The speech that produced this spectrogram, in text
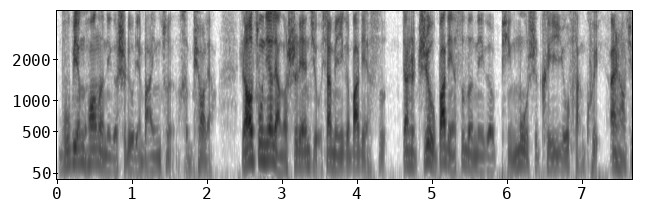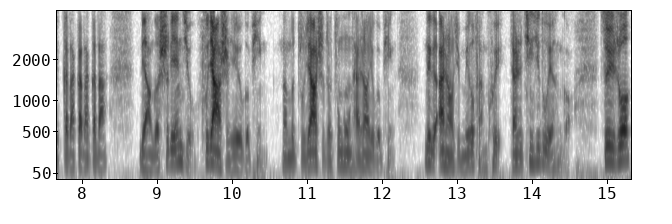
无边框的那个十六点八英寸很漂亮，然后中间两个十点九，下面一个八点四，但是只有八点四的那个屏幕是可以有反馈，按上去嘎哒嘎哒嘎哒，两个十点九，副驾驶也有个屏，那么主驾驶的中控台上有个屏，那个按上去没有反馈，但是清晰度也很高，所以说。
